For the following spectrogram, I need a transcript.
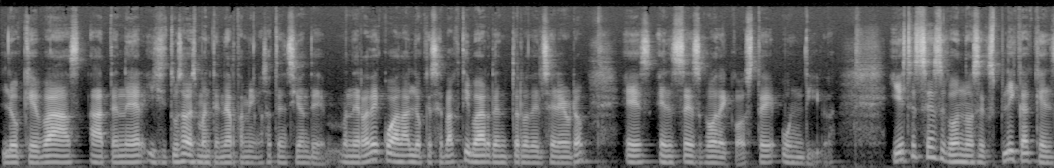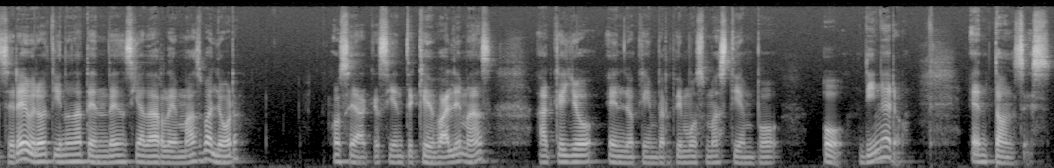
lo que vas a tener, y si tú sabes mantener también esa atención de manera adecuada, lo que se va a activar dentro del cerebro es el sesgo de coste hundido. Y este sesgo nos explica que el cerebro tiene una tendencia a darle más valor, o sea, que siente que vale más aquello en lo que invertimos más tiempo o dinero. Entonces,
